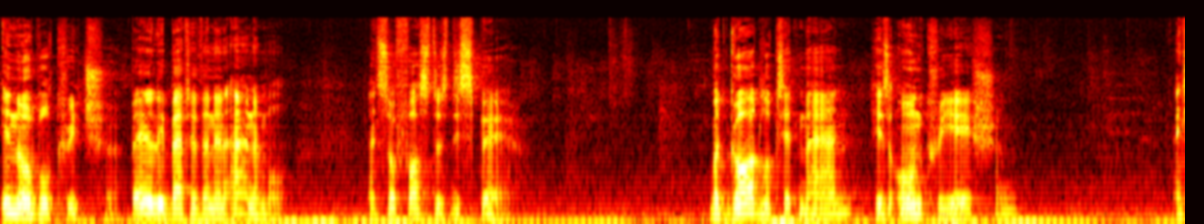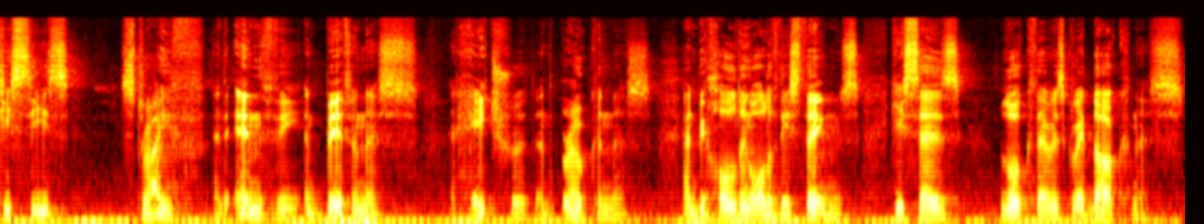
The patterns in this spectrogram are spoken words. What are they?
ignoble creature, barely better than an animal, and so fosters despair. But God looks at man, his own creation, and he sees strife and envy and bitterness and hatred and brokenness. And beholding all of these things, he says, Look, there is great darkness,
